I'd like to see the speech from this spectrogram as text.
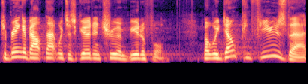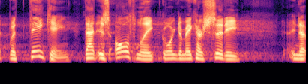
to bring about that which is good and true and beautiful. But we don't confuse that with thinking that is ultimately going to make our city you know,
